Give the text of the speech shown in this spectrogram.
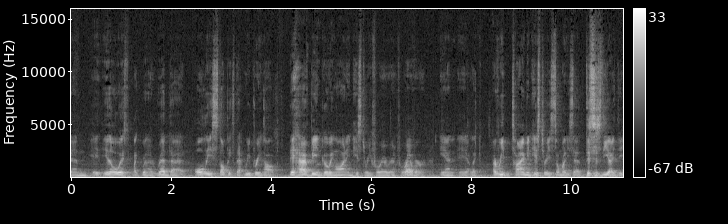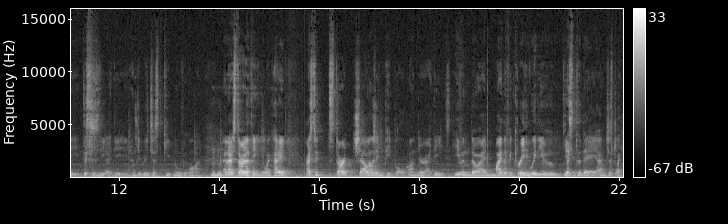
then it, it always like when i read that all these topics that we bring up they have been going on in history forever and forever. And eh, like every time in history somebody said this is the idea this is the idea and we just keep moving on. And i started thinking like hey i should start challenging people on their ideas even though i might have agreed with you yesterday. I'm just like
